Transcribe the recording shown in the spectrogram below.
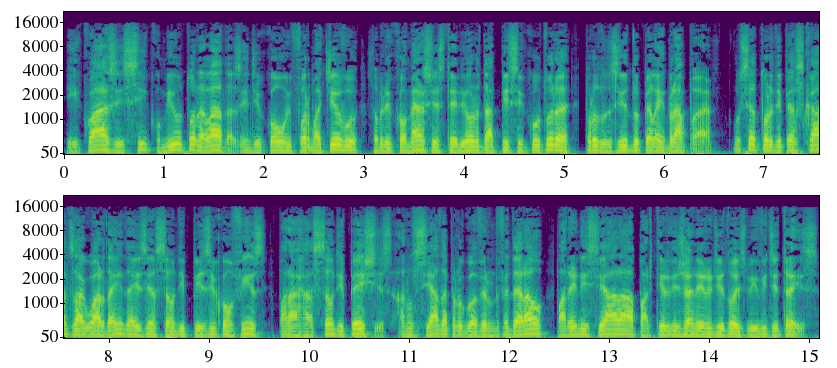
e quase 5 mil toneladas, indicou o um informativo sobre o comércio exterior da piscicultura produzido pela Embrapa. O setor de pescados aguarda ainda a isenção de PIS e CONFINS para a ração de peixes, anunciada pelo governo federal para iniciar a partir de janeiro de 2023.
